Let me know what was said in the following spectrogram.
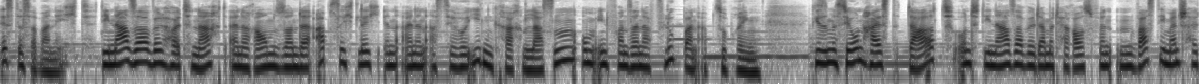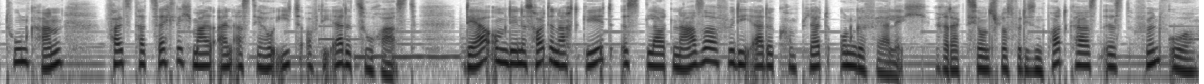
ist es aber nicht. Die NASA will heute Nacht eine Raumsonde absichtlich in einen Asteroiden krachen lassen, um ihn von seiner Flugbahn abzubringen. Diese Mission heißt DART und die NASA will damit herausfinden, was die Menschheit tun kann, falls tatsächlich mal ein Asteroid auf die Erde zurast. Der, um den es heute Nacht geht, ist laut NASA für die Erde komplett ungefährlich. Redaktionsschluss für diesen Podcast ist 5 Uhr.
